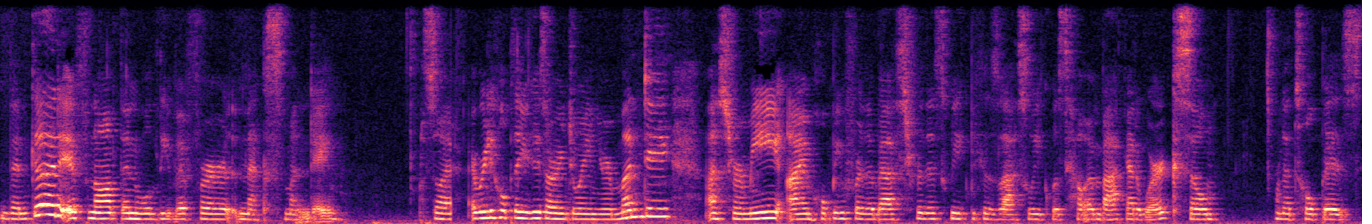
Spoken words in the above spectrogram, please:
then good. If not, then we'll leave it for next Monday. So I, I really hope that you guys are enjoying your Monday. As for me, I'm hoping for the best for this week because last week was how I'm back at work. So let's hope is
